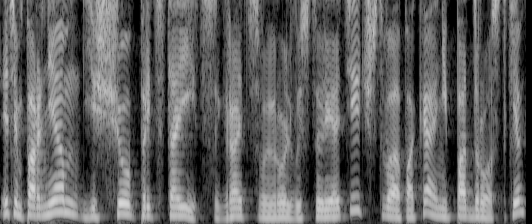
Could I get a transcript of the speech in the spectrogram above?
Этим парням еще предстоит сыграть свою роль в истории Отечества, а пока они подростки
